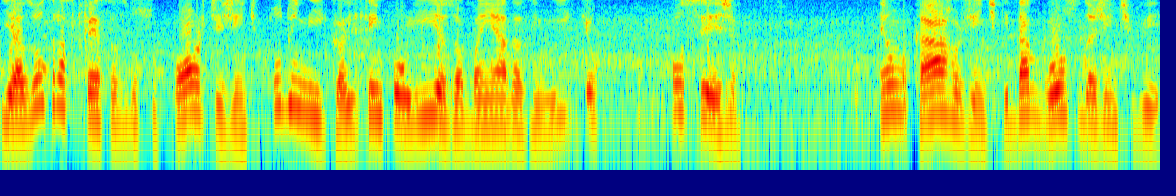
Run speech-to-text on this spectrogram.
E as outras peças do suporte, gente, tudo em níquel. Ele tem polias ou banhadas em níquel. Ou seja, é um carro, gente, que dá gosto da gente ver.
